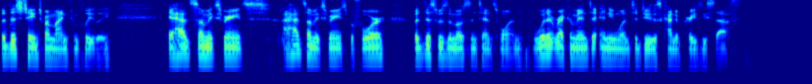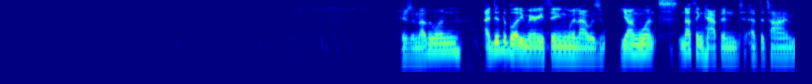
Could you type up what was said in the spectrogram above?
but this changed my mind completely. It had some experience. I had some experience before, but this was the most intense one. Wouldn't recommend to anyone to do this kind of crazy stuff. Here's another one. I did the Bloody Mary thing when I was young once. Nothing happened at the time,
